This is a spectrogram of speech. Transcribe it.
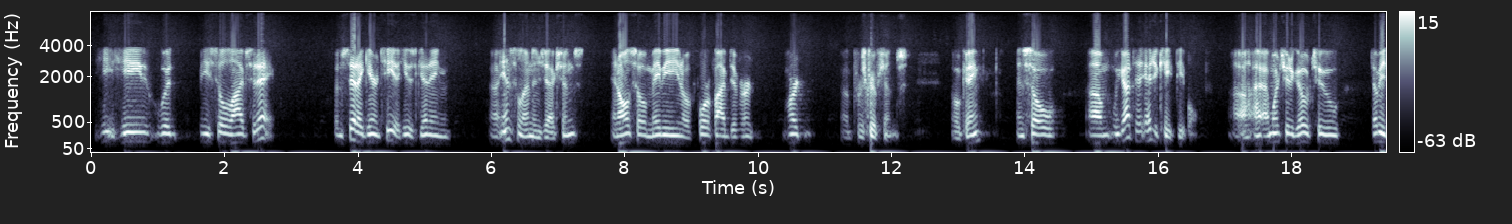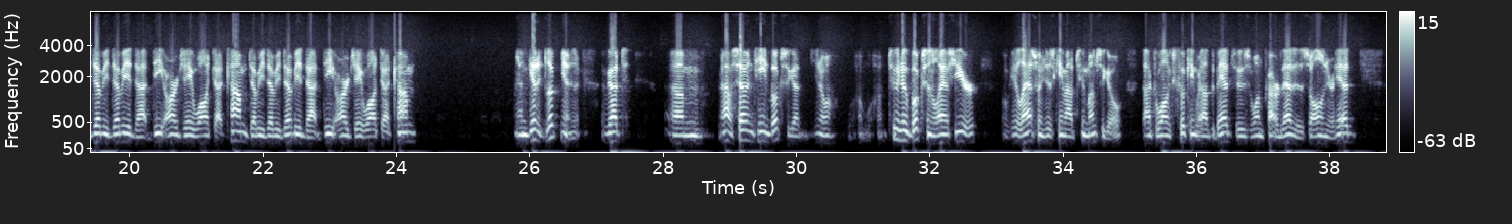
he he would be still alive today. But instead, I guarantee you, he was getting uh, insulin injections and also maybe you know four or five different heart uh, prescriptions. Okay, and so um, we got to educate people. Uh, I, I, want you to go to www.drjwallach.com, www.drjwallach.com, and get it. Look, you know, I've got um, now 17 books. I got you know two new books in the last year. Okay, the last one just came out two months ago. Dr. Wallach's Cooking Without the Bad Foods. One prior to that is All in Your Head,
